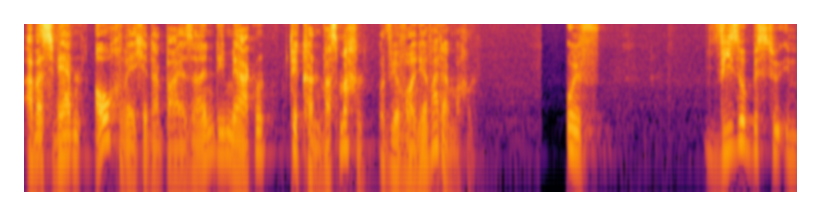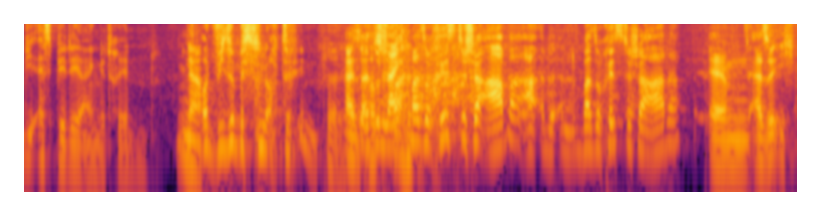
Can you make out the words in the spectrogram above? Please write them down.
Aber es werden auch welche dabei sein, die merken, wir können was machen und wir wollen ja weitermachen. Ulf, wieso bist du in die SPD eingetreten? Ja. Und wieso bist du noch drin? Also Also, leicht masochistische, Aber, äh, masochistische Ader? Ähm, also ich,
